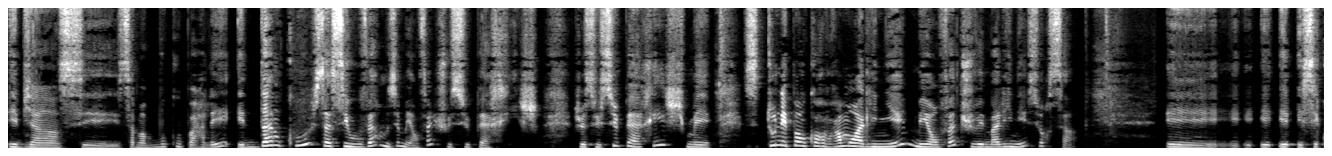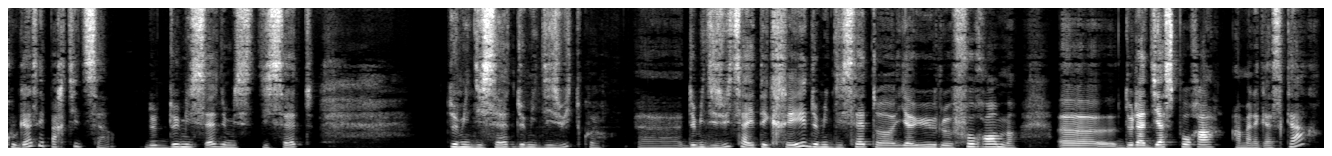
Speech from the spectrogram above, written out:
eh bien, c'est, ça m'a beaucoup parlé. Et d'un coup, ça s'est ouvert, je me disais, mais en fait, je suis super riche, je suis super riche, mais tout n'est pas encore vraiment aligné, mais en fait, je vais m'aligner sur ça. Et, et, et, et c'est est parti de ça, de 2016, 2017. 2017, 2018, quoi. Euh, 2018, ça a été créé. 2017, euh, il y a eu le forum euh, de la diaspora à Madagascar.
